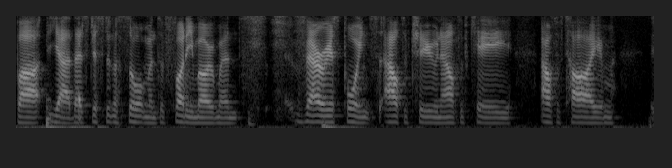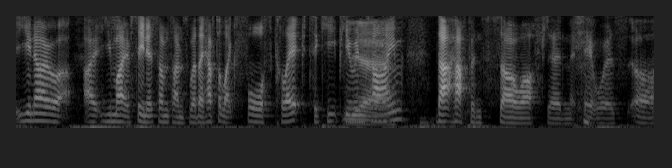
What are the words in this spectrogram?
But yeah, there's just an assortment of funny moments, various points out of tune, out of key, out of time. You know, I, you might have seen it sometimes where they have to like force click to keep you in time. That happens so often. It was, oh,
